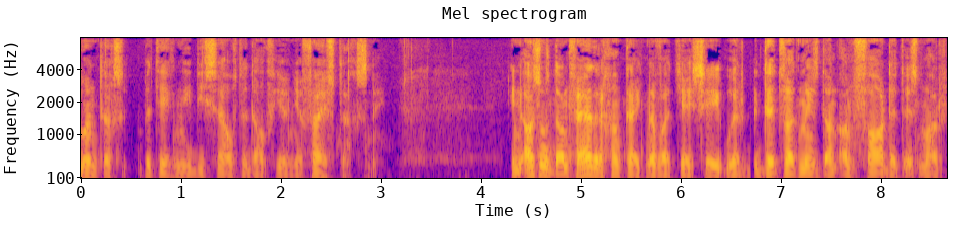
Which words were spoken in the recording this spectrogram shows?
20s beteken nie dieselfde dalk vir jou in jou 50s nie. En as ons dan verder gaan kyk na wat jy sê oor dit wat mens dan aanvaar dit is maar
